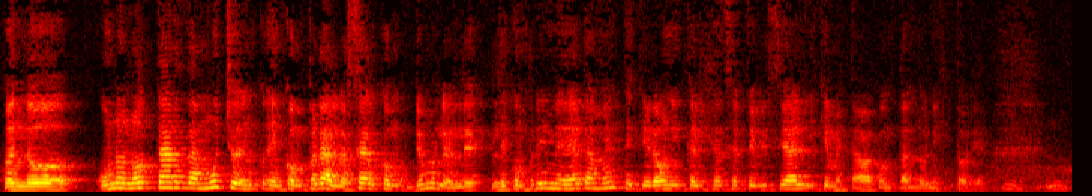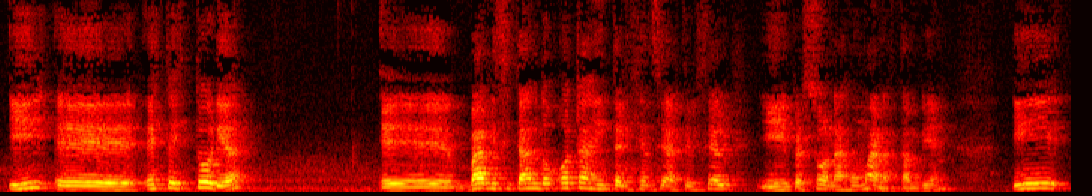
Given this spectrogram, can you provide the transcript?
cuando uno no tarda mucho en, comprarlo, o sea, como yo me le, le, compré inmediatamente que era una inteligencia artificial y que me estaba contando una historia. Mm, mm. Y eh, esta historia eh, va visitando otras inteligencias artificiales y personas humanas también. Y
